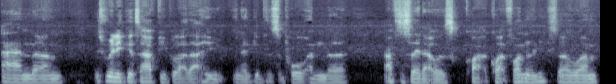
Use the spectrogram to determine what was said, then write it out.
and um, it's really good to have people like that who you know give the support and uh, I have to say that was quite quite fun, really. So, um,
